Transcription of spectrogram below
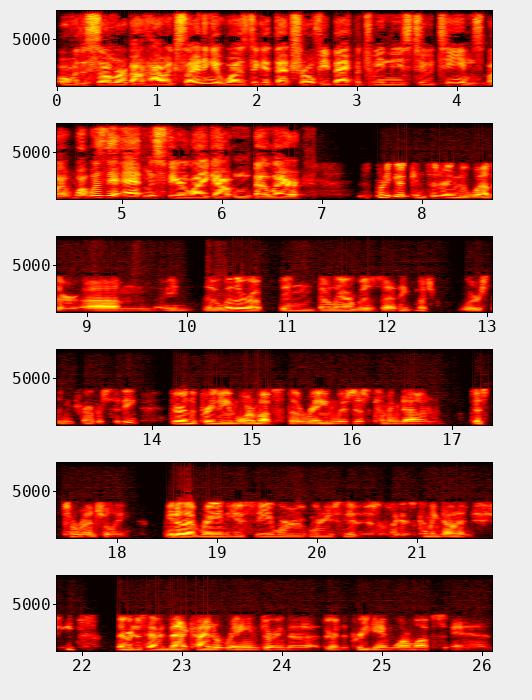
over the summer about how exciting it was to get that trophy back between these two teams. But what was the atmosphere like out in Bellaire? It's pretty good considering the weather. Um, I mean, the weather up in Bel Air was, I think, much worse than Traverse City. During the pregame warmups, the rain was just coming down just torrentially. You know that rain that you see where when you see it, it just looks like it's coming down in sheets. They were just having that kind of rain during the during the pregame warmups and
